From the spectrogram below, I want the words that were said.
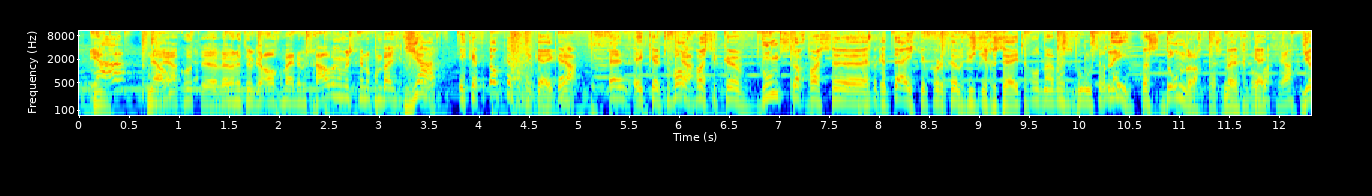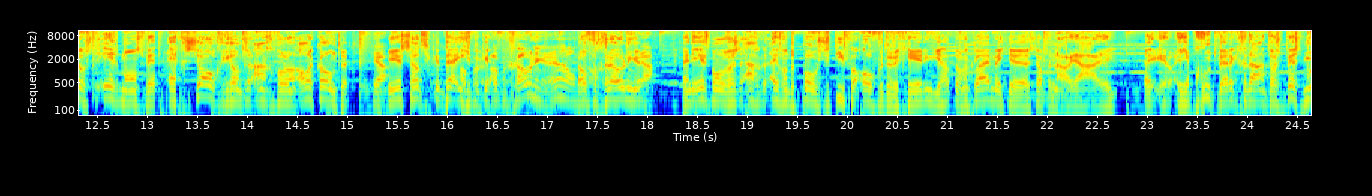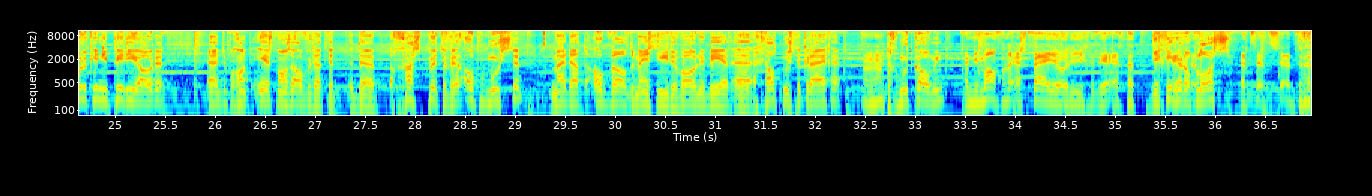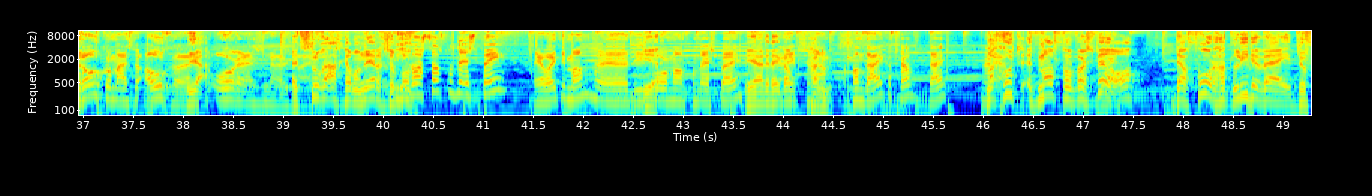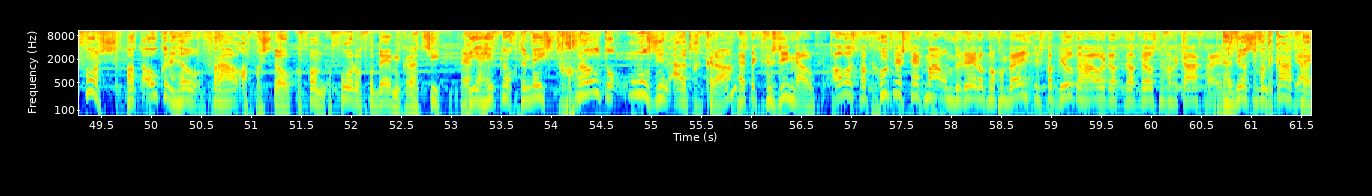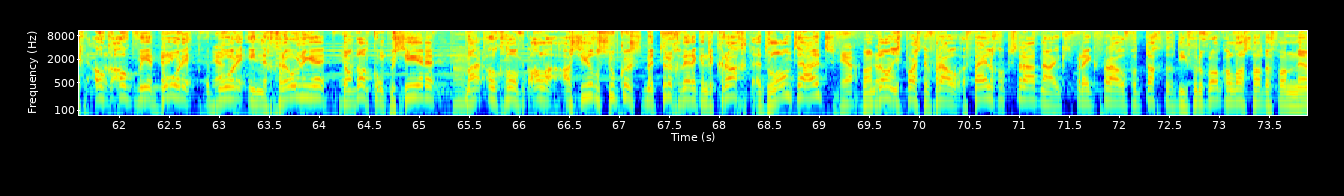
Ja. Nou, Nou ja, goed. eh, we hebben natuurlijk de algemene beschouwingen misschien nog een beetje Ja, gevolgd. ik heb het ook even gekeken. Ja. En ik, eh, toevallig Ja. was ik eh, woensdag, was, heb ik een tijdje voor de televisie gezeten. Volgens mij was het woensdag. Nee, het was donderdag volgens mij gekeken. Donderdag, ja. Joost Eerdmans werd echt zo gigantisch aangevallen aan alle kanten. Ja. Eerst had ik een tijdje... Over, Groningen, hè? onder- over Groningen. Ja. En Eerstman was eigenlijk een van de positieve over de regering. Die had nog een klein beetje zo van... Nou ja, je, je hebt goed werk gedaan. Het was best moeilijk in die periode. En toen begon het eerst maar eens over dat de gasputten weer open moesten. Maar dat ook wel de mensen die er wonen weer eh, geld moesten krijgen. Een tegemoetkoming. En die man van de SP, joh, die, die, echt het, Die ging erop het- los. Het, het, het, rook hem uit zijn ogen, Ja. zijn oren en zijn neus. Het sloeg eigenlijk helemaal nergens op. Wie was dat van de SP? Ja, hoe heet die man? Eh, die Ja. voorman van de SP? Ja, dat weet ik ook. Van Dijk of zo? Dijk? Nou Maar ja. goed, het maffe was wel... Daarvoor had Liedewij de Vos had ook een heel verhaal afgestoken van Forum voor Democratie. Ja. Die heeft nog de meest grote onzin uitgekraamd. Heb ik gezien ook. Alles wat goed is, zeg maar, om de wereld nog een beetje stabiel te houden, dat, dat wil ze van de kaart vegen. Dat wil ze van de kaart Ja, vegen. Ook, dat- ook weer kijk, boren, ja. boren in Groningen. Dan wel compenseren. Hmm. Maar ook geloof ik alle asielzoekers met terugwerkende kracht het land uit. Want dat- dan is pas de vrouw veilig op straat. Nou, ik spreek vrouwen van 80 die vroeger ook al last hadden van, eh,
